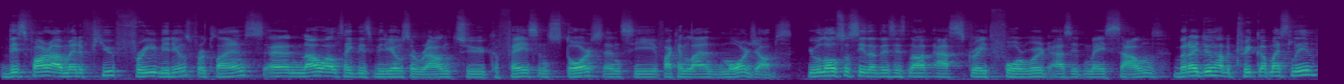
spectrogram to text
This far I've made a few free videos for clients and now I'll take these videos around to cafes and stores and see if I can land more jobs. You will also see that this is not as straightforward as it may sound, but I do have a trick up my sleeve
